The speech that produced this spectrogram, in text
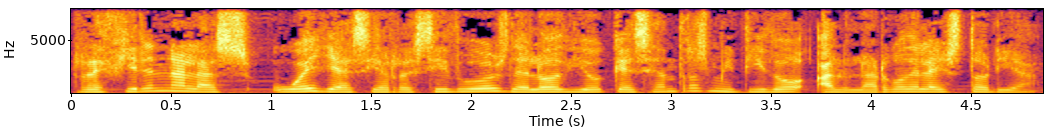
refieren a las huellas y residuos del odio que se han transmitido a lo largo de la historia.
